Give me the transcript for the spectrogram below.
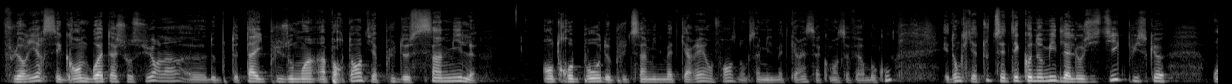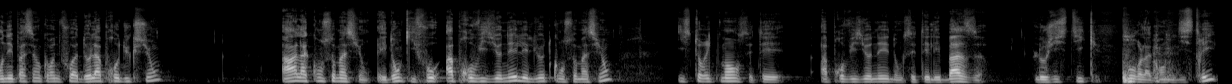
fleurir ces grandes boîtes à chaussures là, euh, de, taille plus ou moins importante. Il y a plus de 5000 entrepôts de plus de 5000 mètres carrés en France, donc 5000 mètres carrés, ça commence à faire beaucoup. Et donc il y a toute cette économie de la logistique, puisque on est passé encore une fois de la production à la consommation. Et donc il faut approvisionner les lieux de consommation. Historiquement, c'était approvisionner, donc c'était les bases logistique pour la grande distrie,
